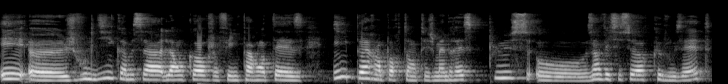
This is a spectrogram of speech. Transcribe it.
Et euh, je vous le dis comme ça, là encore, je fais une parenthèse hyper importante et je m'adresse plus aux investisseurs que vous êtes.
